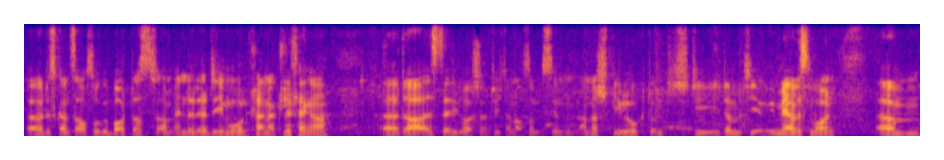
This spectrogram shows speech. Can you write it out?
das Ganze auch so gebaut, dass am Ende der Demo ein kleiner Cliffhanger äh, da ist, der die Leute natürlich dann auch so ein bisschen an das Spiel huckt und die, damit die irgendwie mehr wissen wollen. Ähm,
